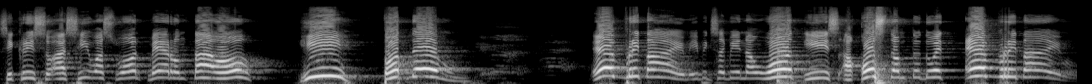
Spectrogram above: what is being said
Si Kristo, as He was wont, meron tao, He taught them. Every time. Ibig sabihin ng what? He is accustomed to do it every time.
